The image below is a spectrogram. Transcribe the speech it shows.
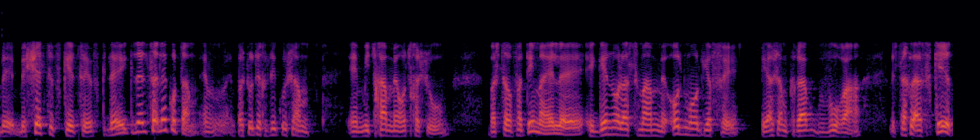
בשצף קצף כדי, כדי לסלק אותם, הם, הם פשוט החזיקו שם אה, מתחם מאוד חשוב. והצרפתים האלה הגנו על עצמם מאוד מאוד יפה, היה שם קרב גבורה, וצריך להזכיר,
